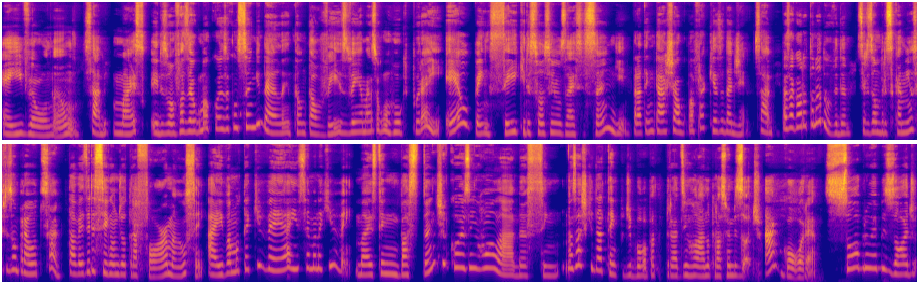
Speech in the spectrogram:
é evil ou não, sabe? Mas eles vão fazer alguma coisa com o sangue dela, então talvez venha mais algum Hulk por aí. Eu pensei que eles fossem usar esse sangue para tentar achar alguma fraqueza da Jen, sabe? Mas agora eu tô na dúvida. Se eles vão pra esse caminho ou se eles vão pra outro, sabe? Talvez eles sigam de outra forma, não sei. Aí vamos ter que ver aí semana que vem. Mas tem bastante coisa enrolada, assim. Mas acho que dá tempo de boa pra desenrolar no próximo episódio. Agora, sobre o episódio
